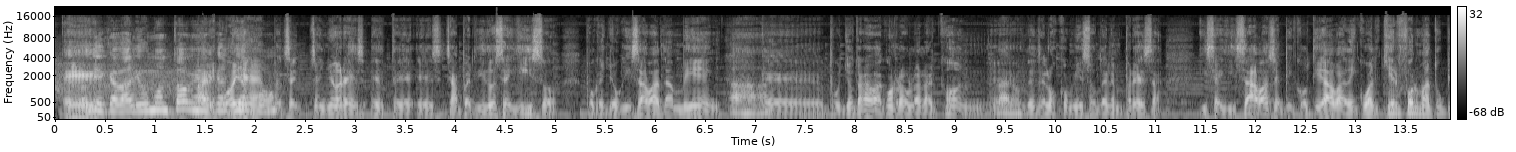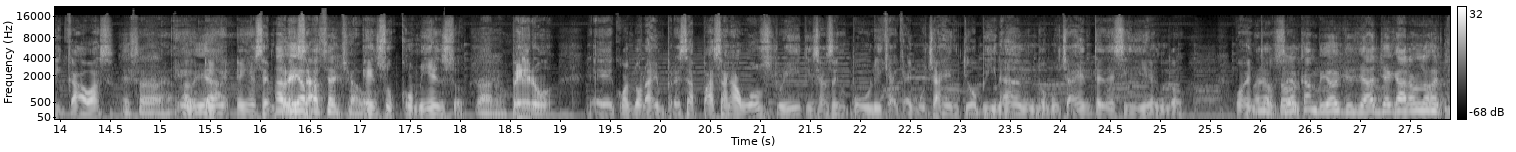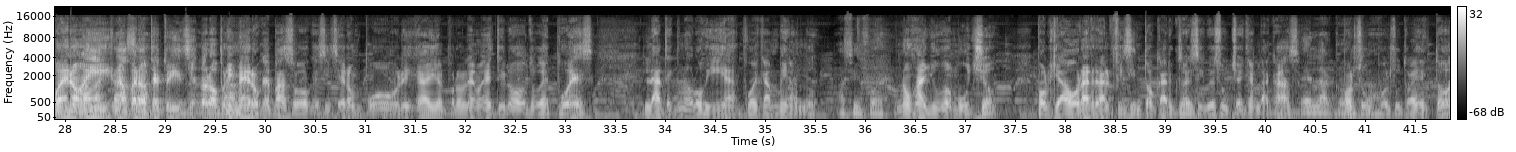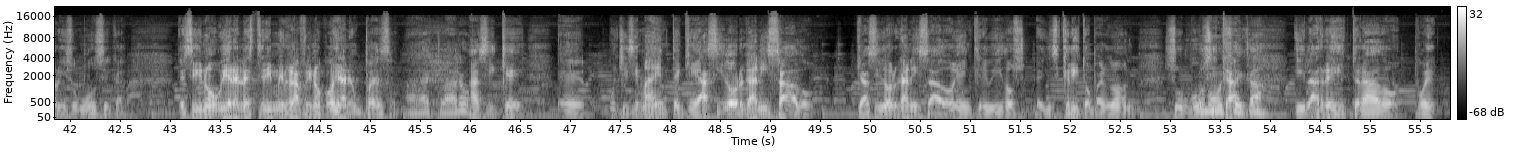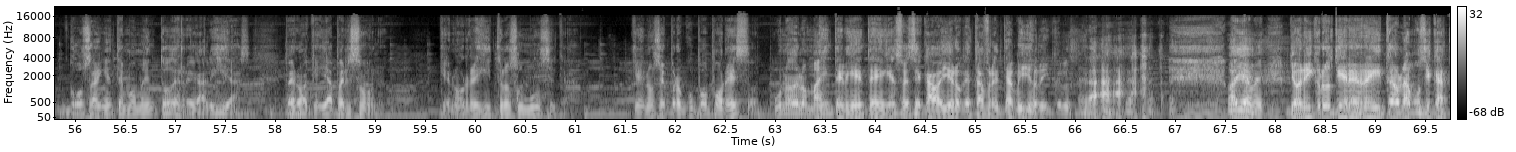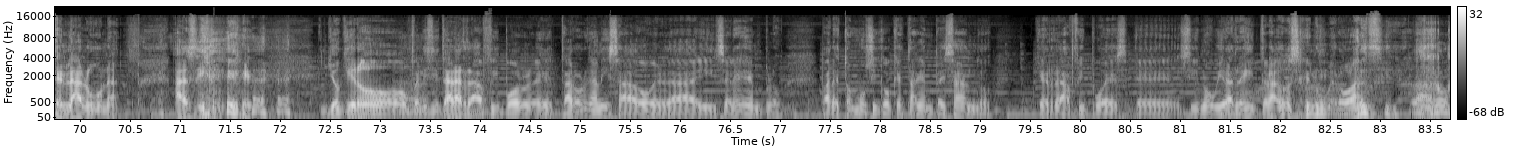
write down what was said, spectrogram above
Eh, Oye, que valió un montón en Vale, aquel oye, tiempo. pues, se- señores, este, es- se ha perdido ese guiso, porque yo guisaba también. Eh, pues yo trabajaba con Raúl Alarcón eh, desde los comienzos de la empresa. Y se guisaba, se picoteaba. De cualquier forma tú picabas Esa, en, había, en- en esa empresa en sus comienzos. Claro. Pero eh, cuando las empresas pasan a Wall Street y se hacen públicas, que hay mucha gente opinando, mucha gente decidiendo, pues Bueno, entonces... todo cambió y que ya llegaron los estudios Bueno, a y, no, pero te estoy diciendo lo primero que pasó, que se hicieron públicas y el problema es esto y lo otro. Después, la tecnología fue cambiando, Así fue. nos ayudó mucho, porque ahora Ralphie sin tocar recibe su cheque en la casa, Es la por su, por su trayectoria y su música. Que si no hubiera el streaming, Ralphie no cogía ni un peso. Ah, claro. Así que eh, muchísima gente que ha sido organizado, que ha sido organizado e inscribido, e inscrito, perdón, su música, música. y la ha registrado, pues goza en este momento de regalías. Pero aquella persona que no registró su música, que no se preocupó por eso, uno de los más inteligentes en eso, ese caballero que está frente a mí, Johnny Cruz. Óyeme, Johnny Cruz tiene registrado la música hasta en la luna. Así que yo quiero felicitar a Rafi por eh, estar organizado, ¿verdad? Y ser ejemplo para estos músicos que están empezando. Que Rafi, pues, eh, si no hubiera registrado ese número así. Claro.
